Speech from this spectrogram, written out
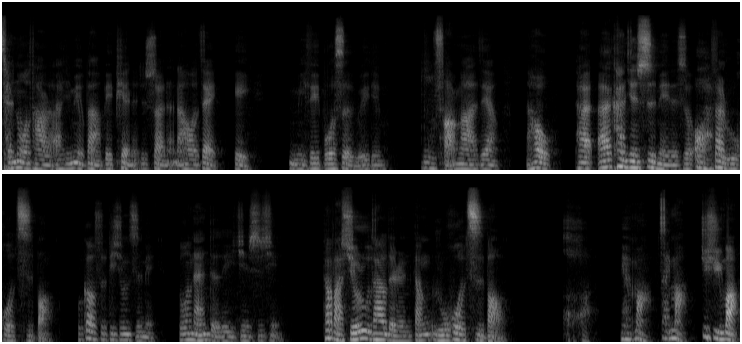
承诺他了，而且没有办法被骗了，就算了，然后再给米菲波设有一点补偿啊，这样，然后。他哎，看见世美的时候，哇，他如获至宝。我告诉弟兄姊妹，多难得的一件事情。他把羞辱他的人当如获至宝。哇，越骂再骂，继续骂。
